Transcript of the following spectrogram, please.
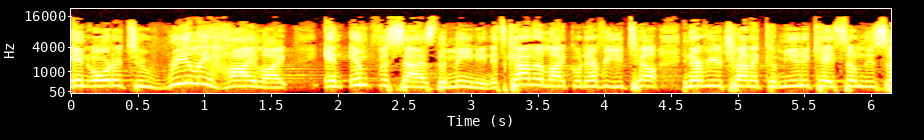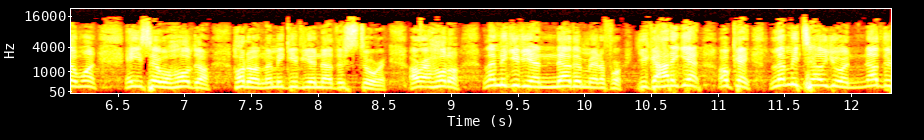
in order to really highlight and emphasize the meaning. It's kind of like whenever you tell, whenever you're trying to communicate something to someone and you say, well, hold on, hold on, let me give you another story. All right, hold on, let me give you another metaphor. You got it yet? Okay, let me tell you another.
